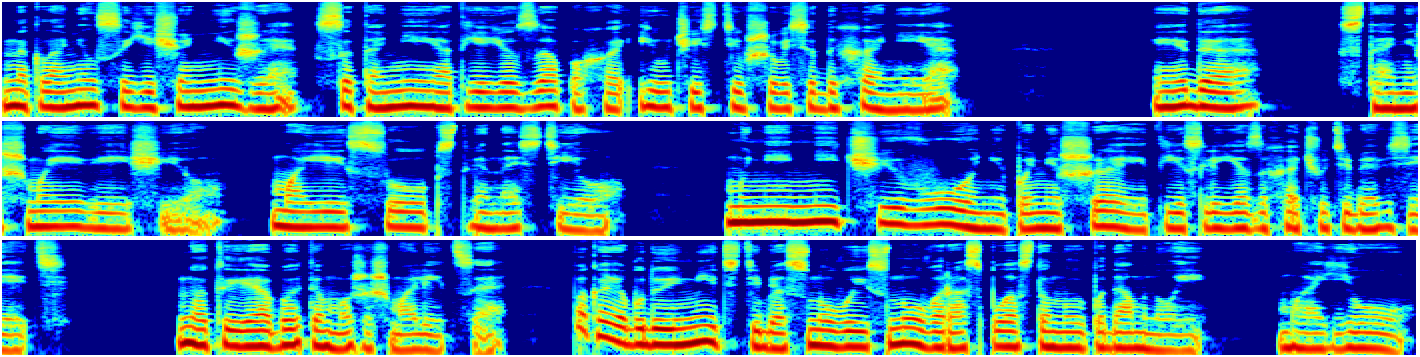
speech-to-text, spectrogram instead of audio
Наклонился еще ниже, сатанея от ее запаха и участившегося дыхания. «И да, станешь моей вещью, моей собственностью. Мне ничего не помешает, если я захочу тебя взять. Но ты и об этом можешь молиться, пока я буду иметь тебя снова и снова распластанную подо мной. Мою.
